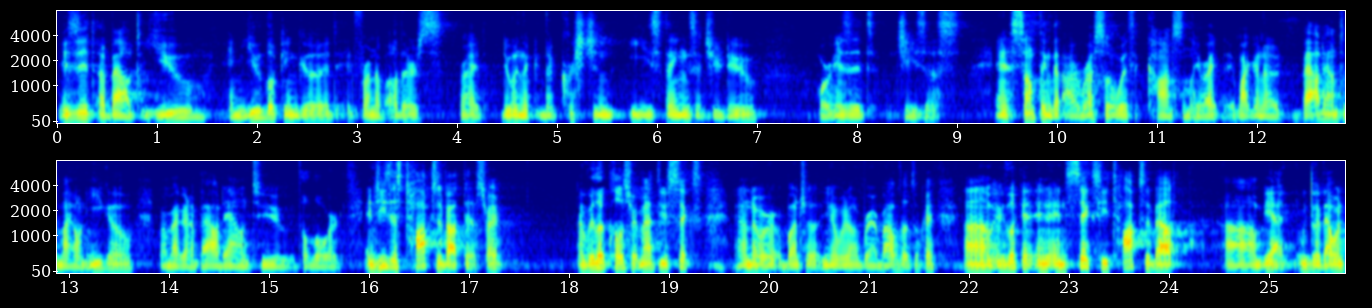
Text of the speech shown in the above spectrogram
Is it about you and you looking good in front of others, right? Doing the, the Christian ease things that you do? Or is it Jesus? And it's something that I wrestle with constantly, right? Am I going to bow down to my own ego or am I going to bow down to the Lord? And Jesus talks about this, right? If we look closer at Matthew 6, and I know we're a bunch of, you know, we don't bring our Bibles, that's okay. Um, if you look at in, in 6, he talks about, um, yeah, we look at that one.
